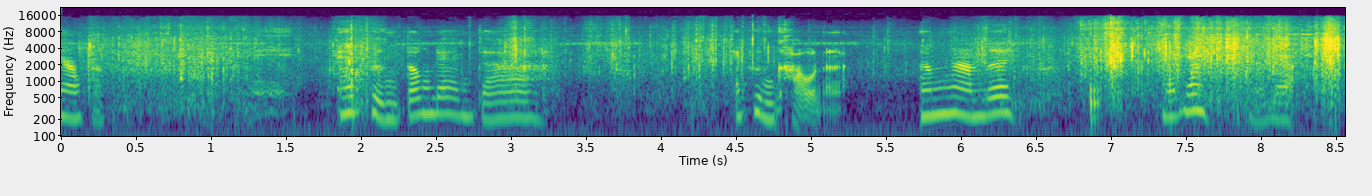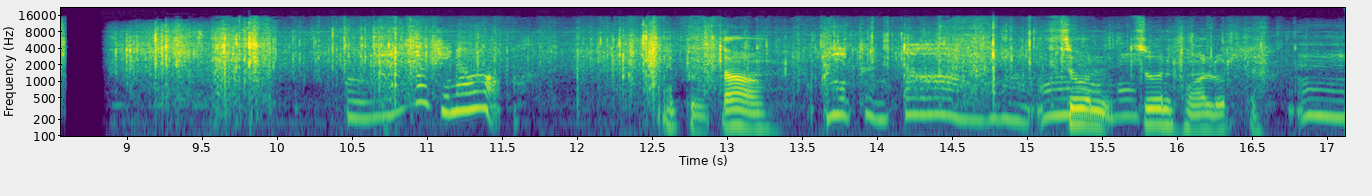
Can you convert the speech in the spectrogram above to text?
ยาวครับแอดผึ่งต้องแดงจ้า แอดผึ่งเขานั่นแหละงามๆเลยหมดยังหมดแล้วอืมพี่น้องไอ้ปึกต้องเห็ดผึ่งต้องพี่น้องอืมซูนเลยซูนหัวหลุดเลยอืม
